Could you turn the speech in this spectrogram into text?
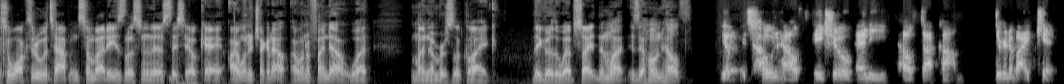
So walk through what's happened. Somebody is listening to this. They say, okay, I want to check it out. I want to find out what my numbers look like. They go to the website. Then what? Is it Hone Health? Yep. It's Hone Health, H O N E health.com. They're going to buy a kit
